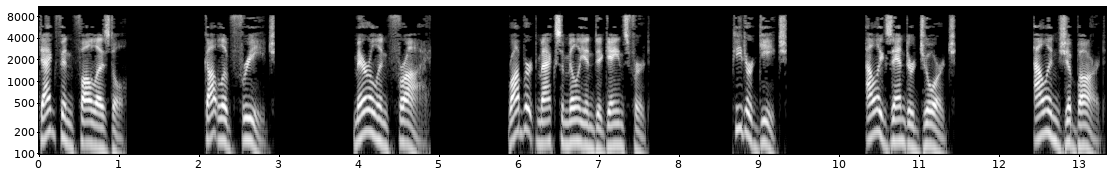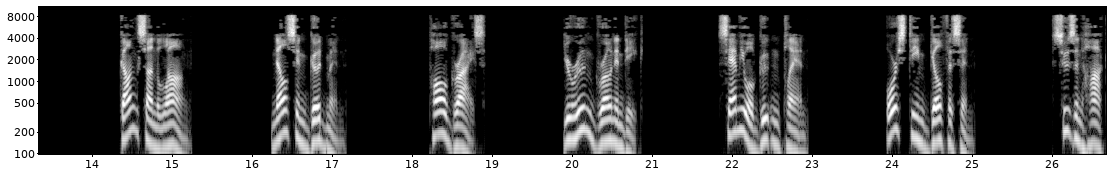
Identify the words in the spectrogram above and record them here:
Dagfinn Føllesdal Gottlob Frege Marilyn Frye Robert Maximilian de Gaynesford Peter Geach Alexander George Alan Gibbard Gongsun Long Nelson Goodman Paul Grice Jeroen Groenendijk Samuel Guttenplan Orstein Gylfason Susan Haack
